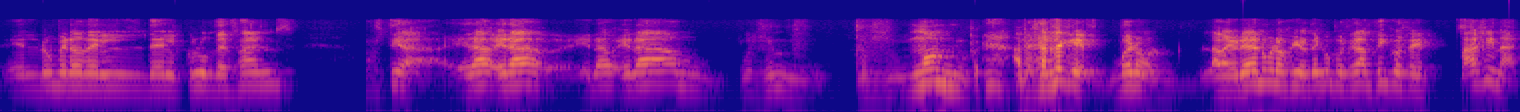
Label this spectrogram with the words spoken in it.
el número del, del club de fans, hostia, era, era, era, era pues un, pues, no, a pesar de que, bueno, la mayoría de números que yo tengo pues eran 5 o 6 páginas,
